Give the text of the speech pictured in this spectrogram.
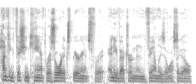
hunting, fishing camp resort experience for any veteran and families that wants to go.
